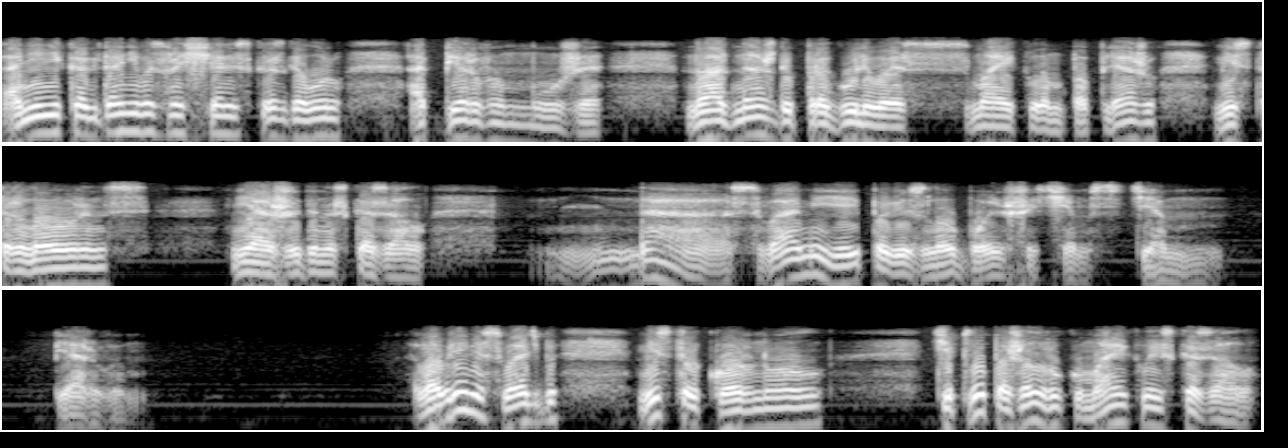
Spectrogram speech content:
Они никогда не возвращались к разговору о первом муже, но однажды, прогуливаясь с Майклом по пляжу, мистер Лоуренс неожиданно сказал, «Да, с вами ей повезло больше, чем с тем первым». Во время свадьбы мистер Корнуолл тепло пожал руку Майкла и сказал,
